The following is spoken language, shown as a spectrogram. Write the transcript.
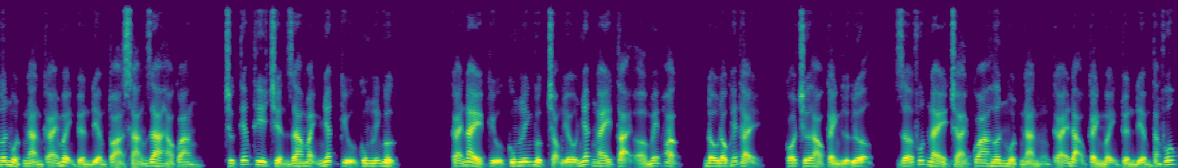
hơn một ngàn cái mệnh tuyển điểm tỏa sáng ra hào quang trực tiếp thi triển ra mạnh nhất cựu cung lĩnh vực. Cái này cựu cung lĩnh vực trọng yếu nhất ngay tại ở mê hoặc đầu độc hết thảy có chứa hảo cảnh lực lượng giờ phút này trải qua hơn một ngàn cái đạo cảnh mệnh tuyển điểm tăng phúc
